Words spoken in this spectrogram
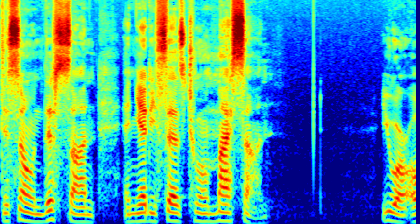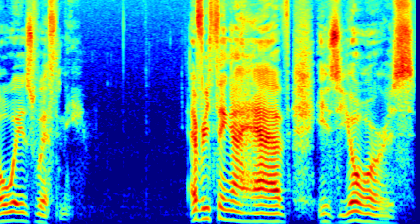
disowned this son, and yet he says to him, My son, you are always with me. Everything I have is yours.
